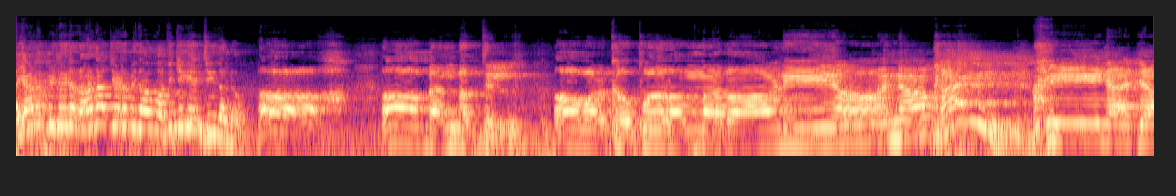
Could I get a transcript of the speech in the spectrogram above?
അയാളെ പിന്നീട് റാണാജിയുടെ പിതാവ് വധിക്കുകയും ചെയ്തല്ലോ. ആ ആ ബന്ധത്തിൽ അവർക്ക് പിറന്നതാണ് ഹീനജാതിക്കാരൻ.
